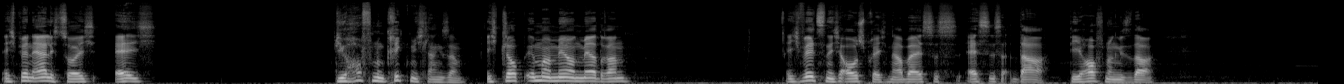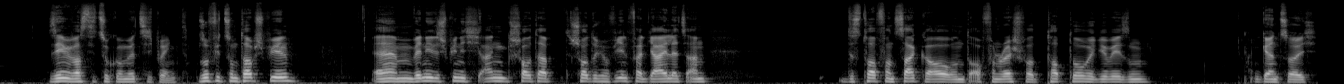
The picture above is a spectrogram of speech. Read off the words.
Ich bin ehrlich zu euch, ich. Die Hoffnung kriegt mich langsam. Ich glaube immer mehr und mehr dran. Ich will es nicht aussprechen, aber es ist, es ist da. Die Hoffnung ist da. Sehen wir, was die Zukunft mit sich bringt. So viel zum Topspiel. Ähm, wenn ihr das Spiel nicht angeschaut habt, schaut euch auf jeden Fall die Highlights an das Tor von Saka und auch von Rashford Top-Tore gewesen. Gönnt's euch.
